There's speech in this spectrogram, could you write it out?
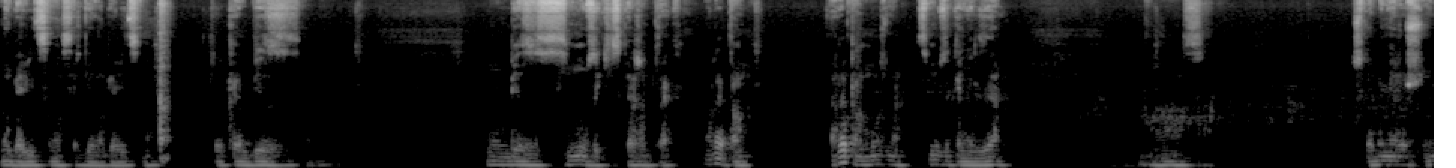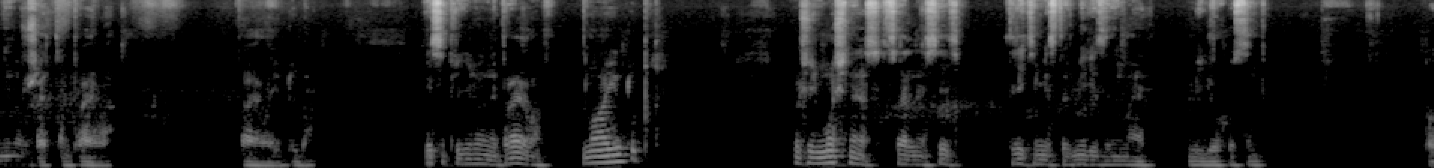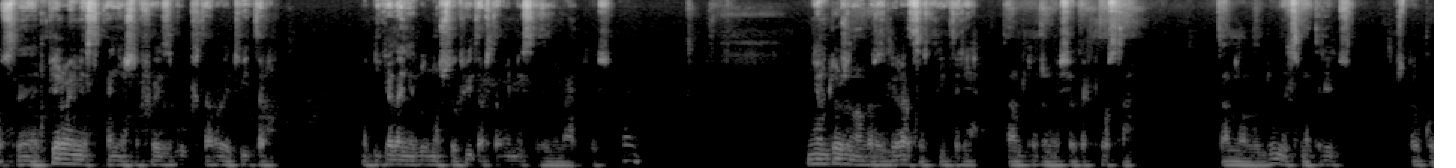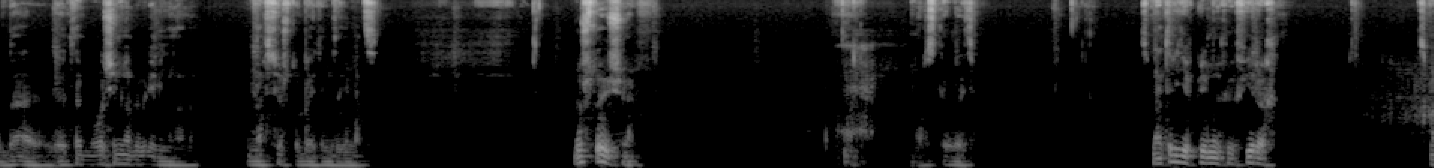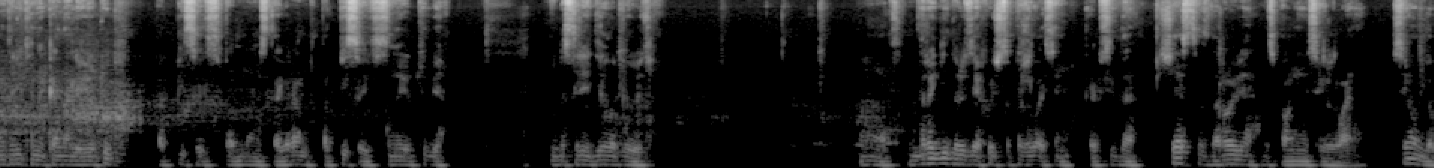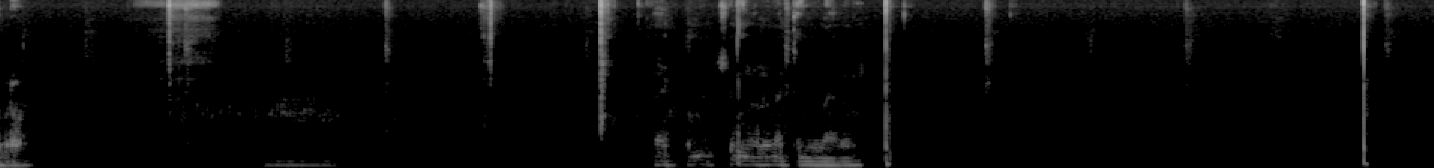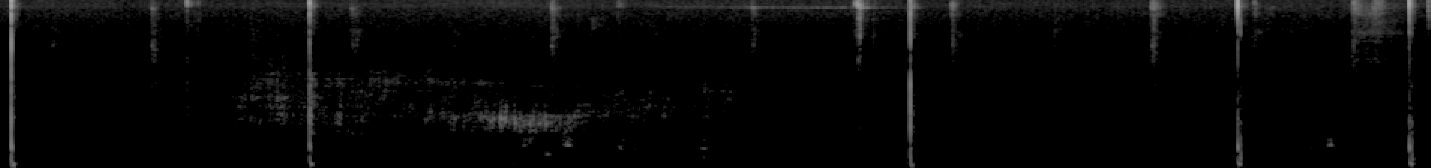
Наговицына, Сергей Наговицына. Только без, без музыки, скажем так. Рэпом. Рэпом можно, с музыкой нельзя. Чтобы не, руш... не нарушать там правила правила Ютуба. Есть определенные правила. Ну а Ютуб очень мощная социальная сеть. Третье место в мире занимает видеохостинг. После первое место, конечно, Facebook, второе Twitter. Вот никогда не думал, что Twitter второе место занимает. То есть, ну, в нем тоже надо разбираться в Твиттере. Там тоже не все так просто. Там надо думать, смотреть, что куда. Это очень много времени надо на все, чтобы этим заниматься. Ну что еще рассказать? Смотрите в прямых эфирах, смотрите на канале YouTube, подписывайтесь под мой инстаграм, подписывайтесь на YouTube. Быстрее дело будет. Вот. Дорогие друзья, хочется пожелать всем, как всегда, счастья, здоровья, исполнения всех желаний. Всего вам доброго.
